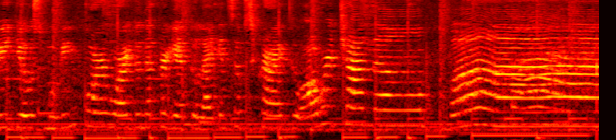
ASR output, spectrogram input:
videos moving forward. Do not forget to like and subscribe to our channel. Bye! Paa.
